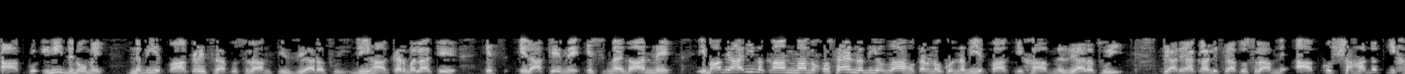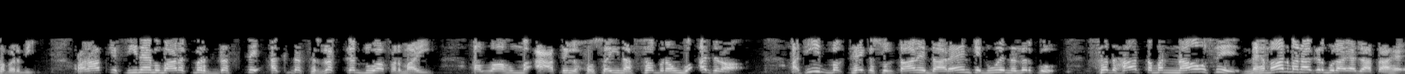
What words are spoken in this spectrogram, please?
آپ کو انہی دنوں میں نبی پاک علیہ السلاط السلام کی زیارت ہوئی۔ جی ہاں کربلا کے اس علاقے میں، اس میدان میں امام علی مقام، امام حسین رضی اللہ تعالیٰ کو نبی پاک کی خواب میں زیارت ہوئی۔ پیارے علیہ السلاط السلام نے آپ کو شہادت کی خبر دی اور آپ کے سینہ مبارک پر دست اقدس رکھ کر دعا فرمائی۔ اللہ حسین صبر و اجرا۔ عجیب وقت ہے کہ سلطان دارین کے نور نظر کو سدہ تمناؤں سے مہمان بنا کر بلایا جاتا ہے۔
